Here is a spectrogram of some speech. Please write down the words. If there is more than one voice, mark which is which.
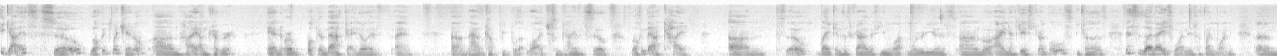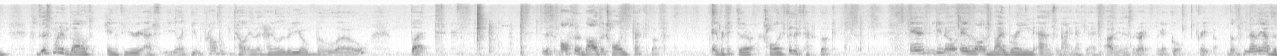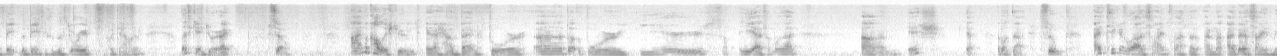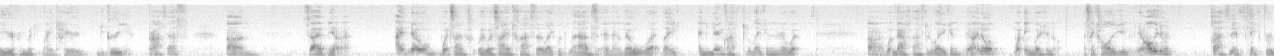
Speaker 1: Hey guys, so welcome to my channel. Um, hi, I'm Trevor, and or welcome back. I know I've I um, have a couple people that watch sometimes, so welcome back. Hi. Um, so like and subscribe if you want more videos um, about INFJ struggles because this is a nice one. It's a fun one. Um, so this one involves inferior SE, like you probably can tell in the title of the video below, but this also involves a college textbook in particular college physics textbook. And, you know, it involves my brain as an INFJ, obviously, right? Okay, cool, great. But now we have the, ba the basics of the story put down. Let's get into it, right? So, I'm a college student, and I have been for uh, about four years. Yeah, something like that. Um, ish. Yeah, about that. So, I've taken a lot of science classes. I'm I've been a science major pretty much my entire degree process. Um, so I, you know, I know what science what science classes are like with labs, and I know what like engineering classes are like, and I know what um, what math classes are like, and you know I know what English and psychology and you know all the different classes they take for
